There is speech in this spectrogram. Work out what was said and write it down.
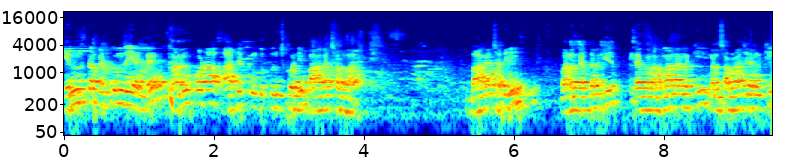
ఎంత పెడుతుంది అంటే మనం కూడా బాధ్యతను గుర్తుంచుకొని బాగా చదవాలి. బాగా చదివి మన పెద్దలకి అంటే మన అమ్మానాన్నకి మన సమాజానికి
